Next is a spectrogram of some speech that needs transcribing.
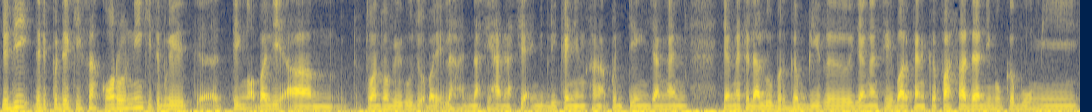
jadi daripada kisah koron ni kita boleh uh, tengok balik um, tuan-tuan boleh rujuk baliklah nasihat-nasihat yang diberikan yang sangat penting. Jangan jangan terlalu bergembira jangan sebarkan kefasadan di muka bumi.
